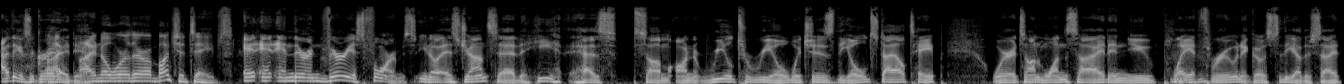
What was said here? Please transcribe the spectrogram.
I think it's a great I, idea. I know where there are a bunch of tapes. And, and, and they're in various forms. You know, as John said, he has some on reel to reel, which is the old style tape where it's on one side and you play it mm-hmm. through and it goes to the other side.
